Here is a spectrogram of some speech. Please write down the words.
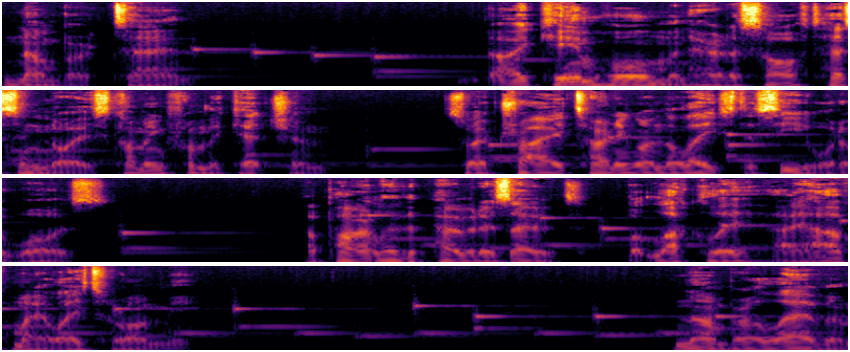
Number 10. I came home and heard a soft hissing noise coming from the kitchen, so I tried turning on the lights to see what it was. Apparently, the power is out, but luckily, I have my lighter on me. Number 11.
